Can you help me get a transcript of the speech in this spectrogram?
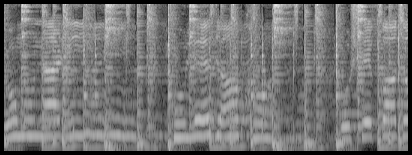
যমুনারি ফুলে যখন বসে কদম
